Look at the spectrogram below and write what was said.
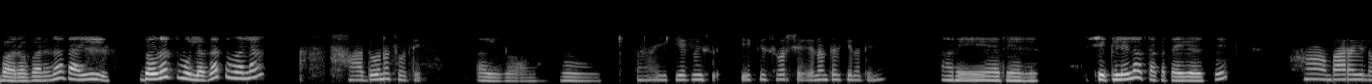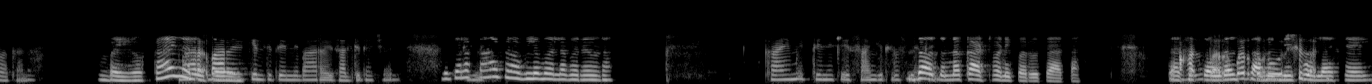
बरोबर ना ताई? दोनच मुलं का तुम्हाला? हा दोनच होते. आई गं हम्म. एक एकवीस एकवीस वर्षाच्या नंतर केलं त्याने. अरे अरे अरे. शिकलेला होता का ताई व्यवस्थित? हा बारावीला होता ना. बाई गं, काय झालं बारा- होतं? बारावी केली त्यांनी बारावी झाली त्याच्यावर मग त्याला काय प्रॉब्लेम आला बरं एवढा? काय माहीत त्याने काही सांगितलंच नाही. जाऊ दे नका आठवणी करू त्या आता. त्याचं आज बरोबर तेवढंच दोन स्वामींनी वर्ष ठेवलं. असेल.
